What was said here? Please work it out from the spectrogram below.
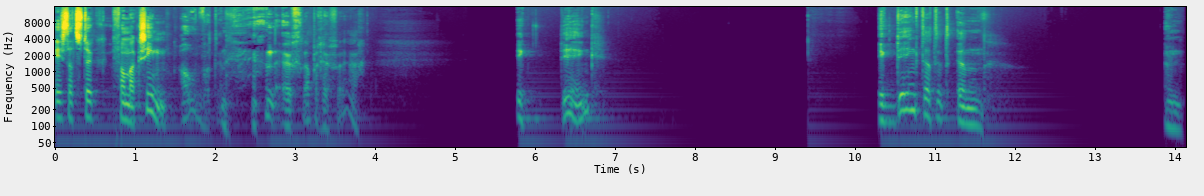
is dat stuk van Maxime? Oh, wat een, een, een grappige vraag. Ik denk. Ik denk dat het een. Een.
